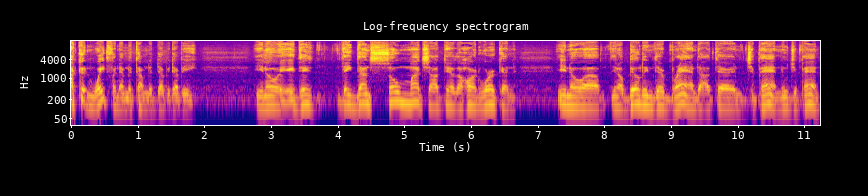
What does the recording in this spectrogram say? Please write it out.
I couldn't wait for them to come to WWE. You know, they they done so much out there, the hard work and. You know, uh, you know, building their brand out there in Japan, New Japan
